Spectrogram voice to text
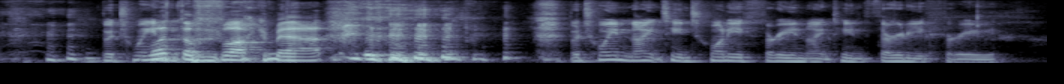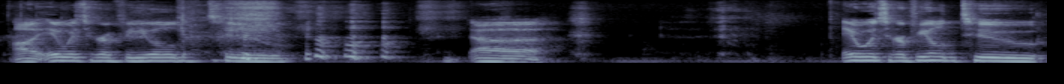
between What the fuck, Matt? between 1923 and 1933, uh, it was revealed to uh, it was revealed to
